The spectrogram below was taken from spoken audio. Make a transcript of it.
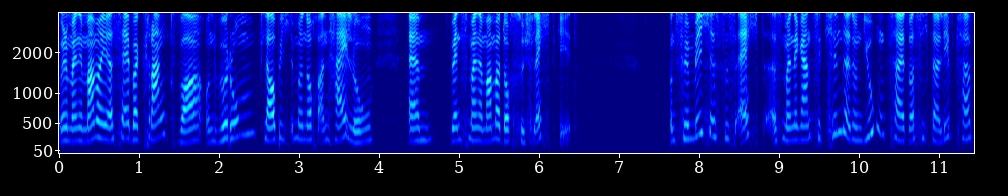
weil meine Mama ja selber krank war. Und warum glaube ich immer noch an Heilung, ähm, wenn es meiner Mama doch so schlecht geht? Und für mich ist es echt, also meine ganze Kindheit und Jugendzeit, was ich da erlebt habe,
